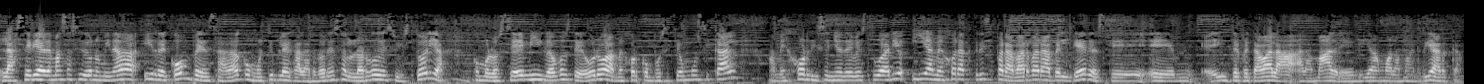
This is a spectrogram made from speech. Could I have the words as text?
La serie además ha sido nominada y recompensada con múltiples galardones a lo largo de su historia, como los Emmy, Globos de Oro a Mejor Composición Musical, a Mejor Diseño de Vestuario y a Mejor Actriz para Bárbara Bel Geddes, que eh, interpretaba a la, a la madre, digamos, a la matriarca.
